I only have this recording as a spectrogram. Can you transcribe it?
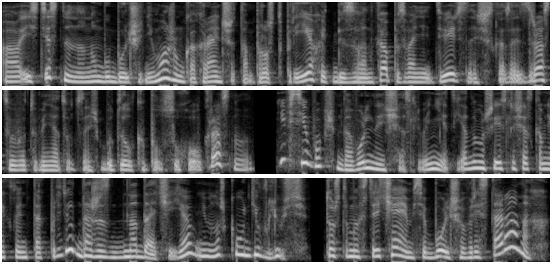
а, естественно, ну, мы больше не можем, как раньше, там просто приехать без звонка, позвонить в дверь, значит, сказать «Здравствуй, вот у меня тут, значит, бутылка полусухого красного, и все, в общем, довольны и счастливы. Нет, я думаю, что если сейчас ко мне кто-нибудь так придет, даже на даче, я немножко удивлюсь. То, что мы встречаемся больше в ресторанах,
